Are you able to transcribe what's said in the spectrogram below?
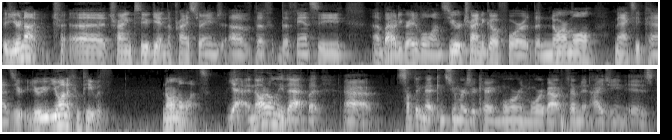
you're not tr- uh, trying to get in the price range of the the fancy uh, biodegradable ones. You're trying to go for the normal maxi pads. You you you want to compete with normal ones. Yeah, and not only that, but uh, something that consumers are caring more and more about in feminine hygiene is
